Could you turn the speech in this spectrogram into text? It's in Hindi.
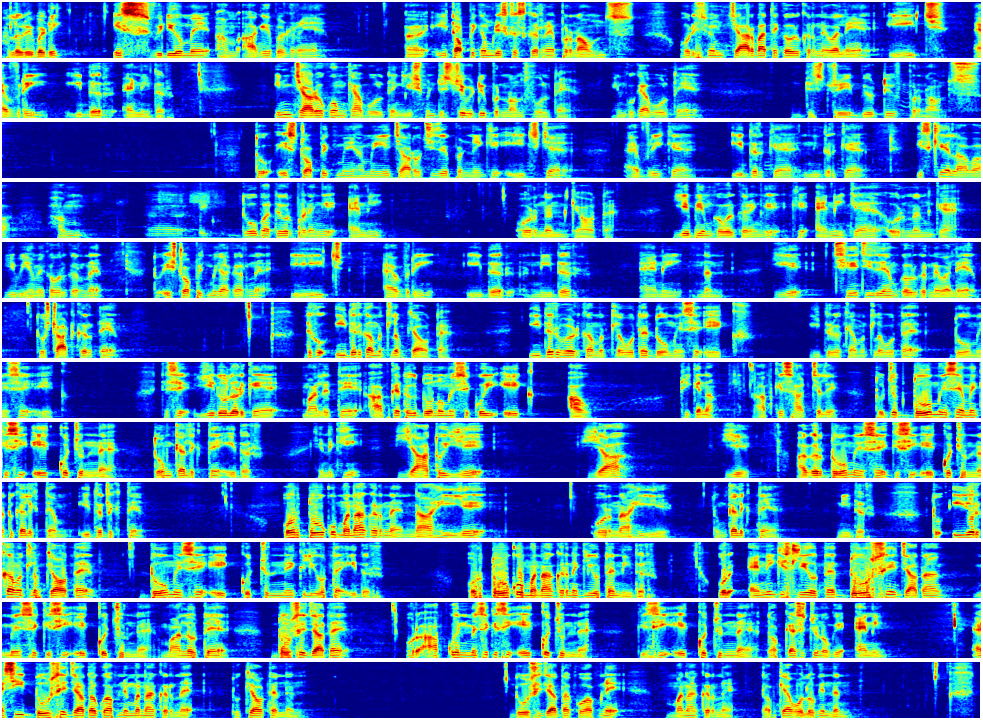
हेलो एवरीबॉडी इस वीडियो में हम आगे बढ़ रहे हैं। ये टॉपिक हम डिस्कस कर रहे हैं प्रोनाउंस और इसमें हम चार बातें कवर करने वाले हैं each every either and either इन चारों को हम क्या बोलते हैं? इंग्लिश में डिस्ट्रीब्यूटिव प्रोनाउंस बोलते हैं। इनको क्या बोलते हैं? डिस्ट्रीब्यूटिव प्रोनाउंस तो इस टॉपिक में हमें ये चारों चीज़ें पढ़ने की ईच क्या है एवरी क्या है ईदर क्या है नीदर क्या है, इसके अलावा हम एक दो बातें और पढ़ेंगे एनी और नन क्या होता है। ये भी हम कवर करेंगे कि एनी क्या है और नन क्या है। ये भी हमें कवर करना है। तो इस टॉपिक में क्या करना है? Each every either neither any none ये छः चीज़ें हम कवर करने वाले हैं। तो स्टार्ट करते हैं। देखो ईदर का मतलब क्या होता है? ईदर वर्ड का मतलब होता है दो में से एक। ईदर का क्या मतलब होता है? दो में से एक। जैसे ये दो लड़के हैं, मान लेते हैं, आप कहते हो कि दोनों में से कोई एक आओ, ठीक है ना? आपके साथ चले। तो जब दो में से हमें किसी एक को चुनना है तो हम क्या लिखते हैं? इधर। यानी कि या तो ये, या ये। अगर दो में से किसी एक को चुनना है तो क्या लिखते हैं हम? इधर लिखते हैं। और दो को मना करना है, ना ही ये और ना ही ये। तो हम क्या लिखते हैं? नीदर। तो ईदर का मतलब क्या होता है? दो में से एक को चुनने के लिए होता है इधर, और दो को मना करने के लिए होता है नीदर, और एनी किस लिए होता है? दो से ज़्यादा में से किसी एक को चुनना है। मान लेते हैं, दो से ज़्यादा है, और आपको इनमें से किसी एक को चुनना है, किसी एक को चुनना है तो आप कैसे चुनोगे? एनी। ऐसी दो से ज़्यादा को आपने मना करना है तो क्या होता है? नन। दो से ज़्यादा को आपने मना करना है तो आप क्या बोलोगे? नन।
